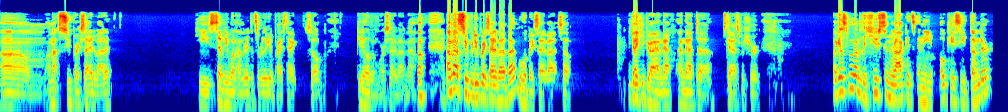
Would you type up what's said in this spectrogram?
Um, I'm not super excited about it. He's 7100. That's a really good price tag. So getting a little bit more excited about it now. I'm not super duper excited about it, but I'm a little bit excited about it. So you gotta keep your eye on that on that uh, status for sure. Okay, let's move on to the Houston Rockets and the OKC Thunder.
